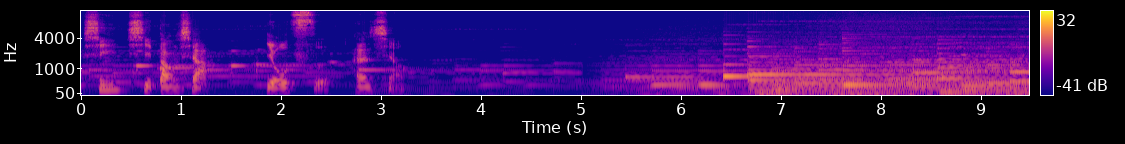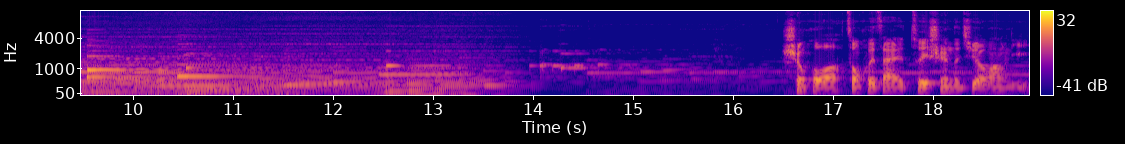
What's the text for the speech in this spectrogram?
心系当下，由此安详。生活总会在最深的绝望里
